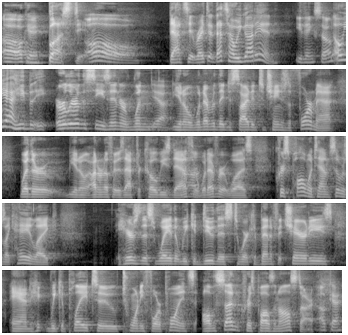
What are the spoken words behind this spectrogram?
Oh, okay. Busted. Oh, That's it right there. That's how he got in. You think so? Oh yeah, he, he earlier in the season or when Yeah. you know whenever they decided to change the format, whether you know I don't know if it was after Kobe's death Uh-huh. or whatever it was. Chris Paul went to down. Silver's like, hey, like here's this way that we could do this to where it could benefit charities and we could play to 24 points. All of a sudden, Chris Paul's an all star. Okay.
